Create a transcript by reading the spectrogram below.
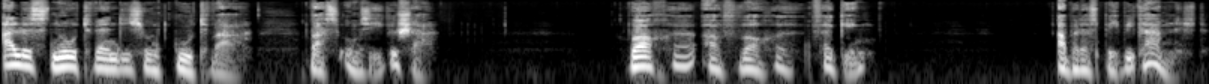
alles notwendig und gut war, was um sie geschah. Woche auf Woche verging. Aber das Baby kam nicht.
